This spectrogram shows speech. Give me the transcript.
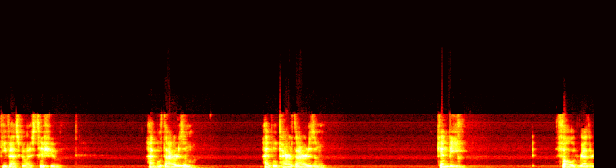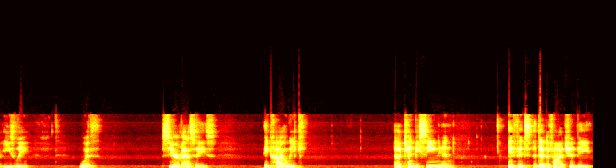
devascularized tissue. Hypothyroidism hypoparathyroidism can be followed rather easily with serum assays. A chyle leak uh, can be seen and if it's identified should be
